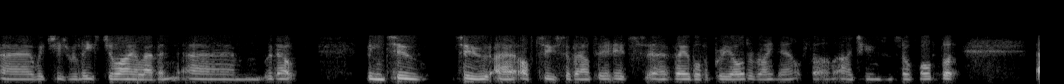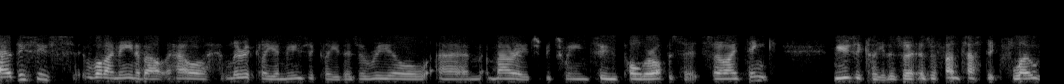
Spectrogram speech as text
uh, which is released July 11. Um, without being too too uh, obtuse about it, it's uh, available for pre-order right now for iTunes and so forth. But uh, this is what I mean about how lyrically and musically there's a real um, marriage between two polar opposites. So I think musically, there's a there's a fantastic flow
